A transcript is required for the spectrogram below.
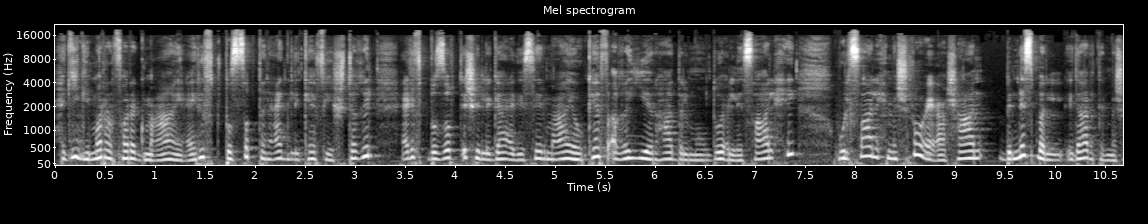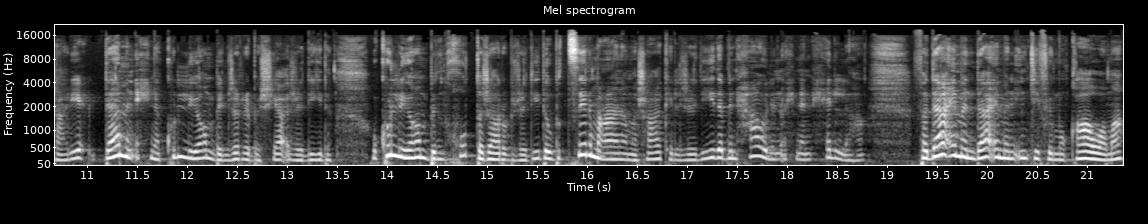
حقيقي مرة فرق معاي. عرفت بالضبط أنا عقلي كيف يشتغل عرفت بالضبط إيش اللي قاعد يصير معايا وكيف أغير هذا الموضوع لصالحي. ولصالح مشروعي عشان بالنسبة لإدارة المشاريع دائما إحنا كل يوم بنجرب أشياء جديدة وكل يوم بنخوض تجارب جديدة وبتصير معانا مشاكل جديدة بنحاول إنه إحنا نحلها. فدائما دائما أنت في مقاومة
